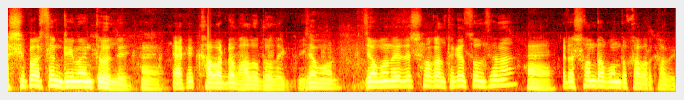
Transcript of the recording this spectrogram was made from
আশি পার্সেন্ট ডিম আনতে হলে হ্যাঁ। একে খাবারটা ভালো দেওয়া লাগবে যেমন? যেমন এই যে সকাল থেকে চলছে না হ্যাঁ। এটা সন্ধ্যা পর্যন্ত খাবার খাবে।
